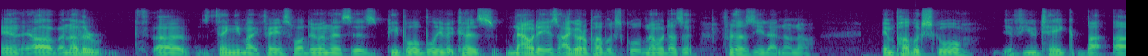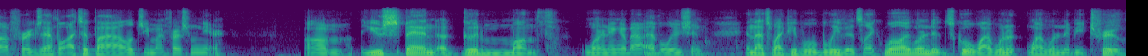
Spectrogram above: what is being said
And uh, another uh, thing you might face while doing this is people believe it because nowadays I go to public school. No, it doesn't. For those of you that don't know, in public school, if you take, uh, for example, I took biology my freshman year. Um, you spend a good month learning about evolution, and that's why people will believe it. It's like, well, I learned it in school. Why wouldn't Why wouldn't it be true?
